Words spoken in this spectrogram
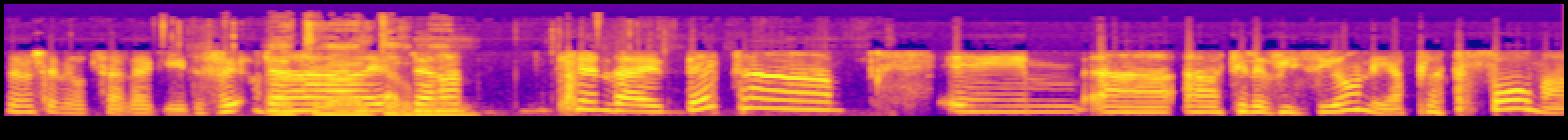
זה מה שאני רוצה להגיד. את ואלתרמן. כן, וההיבט אמ, הטלוויזיוני, הפלטפורמה,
